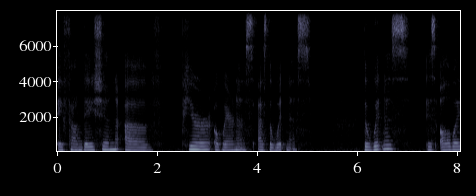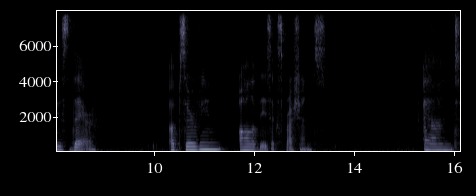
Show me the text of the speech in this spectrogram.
a foundation of pure awareness as the witness. The witness is always there, observing all of these expressions. And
